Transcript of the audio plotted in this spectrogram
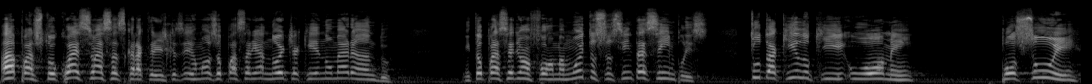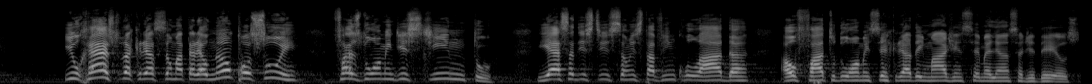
Ah, pastor, quais são essas características? Irmãos, eu passaria a noite aqui enumerando. Então, para ser de uma forma muito sucinta, é simples. Tudo aquilo que o homem possui e o resto da criação material não possui, faz do homem distinto. E essa distinção está vinculada ao fato do homem ser criado à imagem e semelhança de Deus,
